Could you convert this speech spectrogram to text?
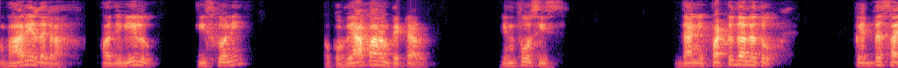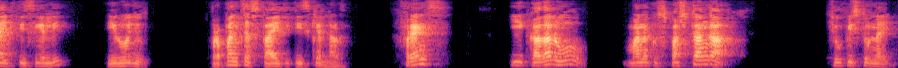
భార్య దగ్గర పదివేలు తీసుకొని ఒక వ్యాపారం పెట్టాడు ఇన్ఫోసిస్. దాన్ని పట్టుదలతో పెద్ద స్థాయికి తీసుకెళ్ళి ఈరోజు ప్రపంచ స్థాయికి తీసుకెళ్ళాడు ఫ్రెండ్స్ ఈ కథలు మనకు స్పష్టంగా చూపిస్తున్నాయి.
